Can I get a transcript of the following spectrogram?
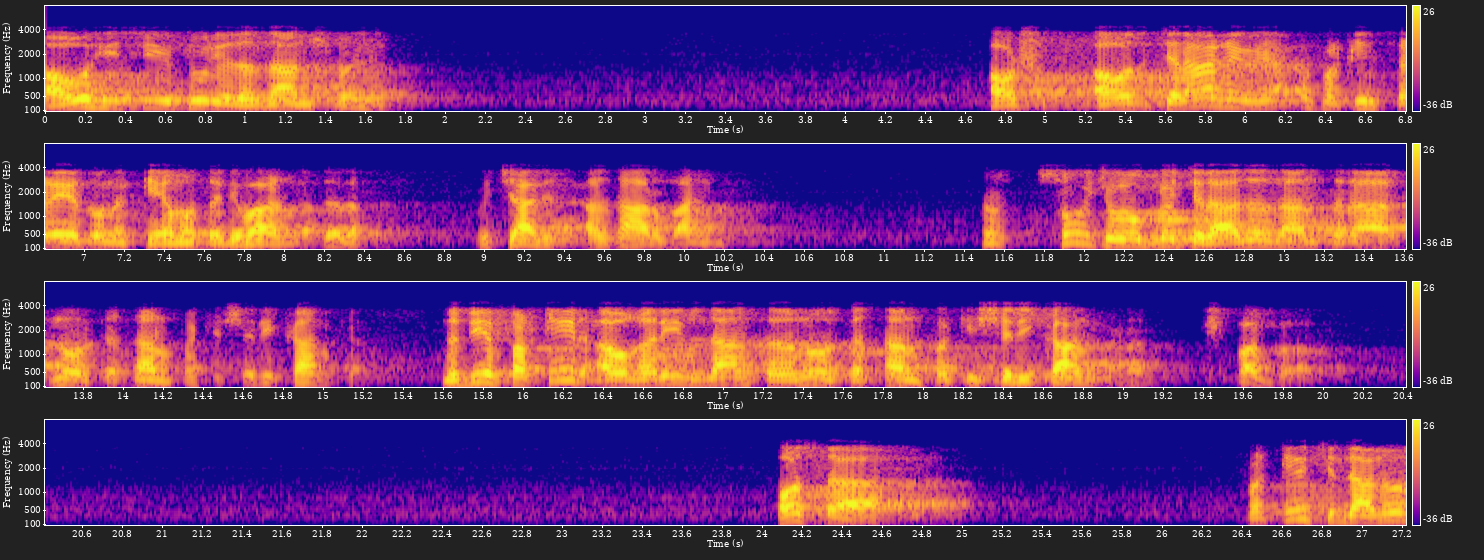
او هیڅې ټول د ځان شولې او او چراغ وی فقیر سره دونه قیامت دی واغستله و 40000 باندې سوچ وکړه چې راځه ځان سره نور کسان پکې شریکان کړ نو دی فقیر او غریب ځان سره نور کسان پکې شریکان کړ شپږ اوس فقیر چې دا نور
